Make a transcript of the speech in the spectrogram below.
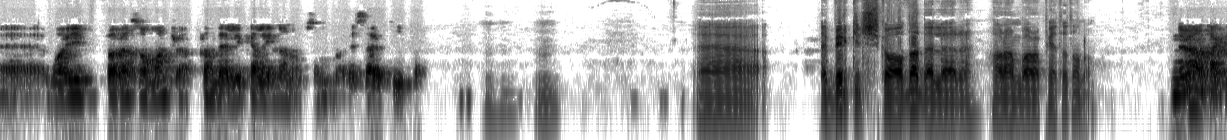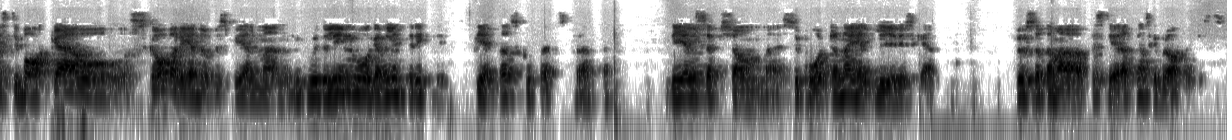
Eh, var det förra sommaren tror jag. Prandelli kallade in honom som reservkeeper. Eh, är Birkic skadad eller har han bara petat honom? Nu är han faktiskt tillbaka och ska vara redo för spel men Gudolin vågar väl inte riktigt peta skopet. Dels eftersom eh, supporterna är helt lyriska. Plus att han har presterat ganska bra faktiskt.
